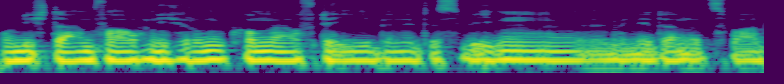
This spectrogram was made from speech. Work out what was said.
und ich da einfach auch nicht rumkomme auf der Ebene. Deswegen, äh, wenn ihr da nur zwei,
